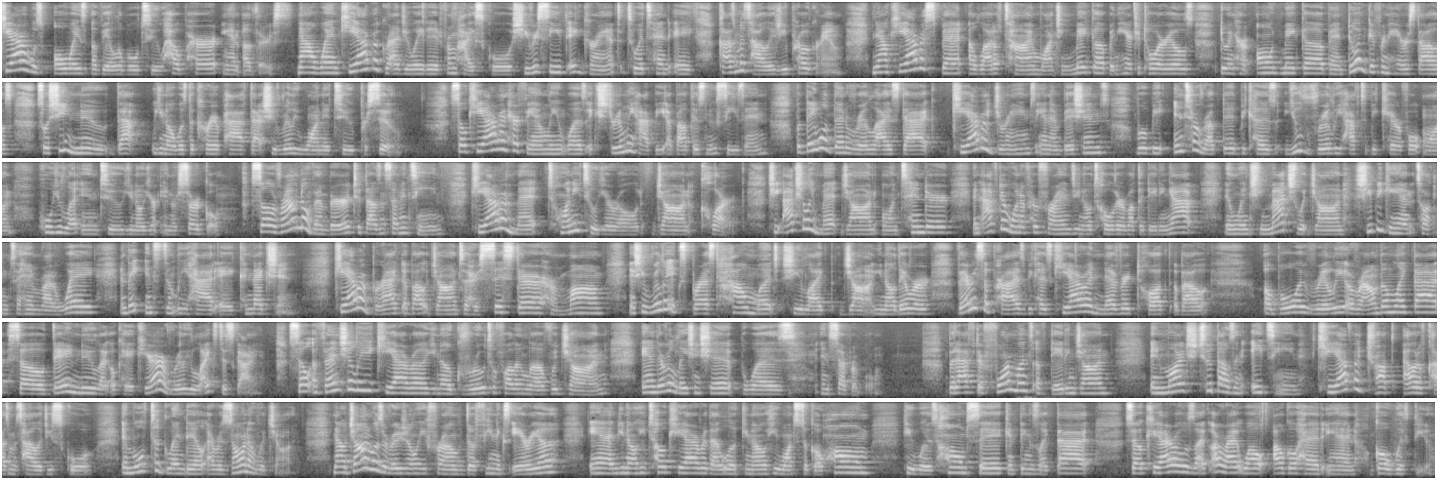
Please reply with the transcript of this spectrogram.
Kiara was always available to help her and others. Now, when Kiara graduated from high school, she received a grant to attend a cosmetology program. Now, Kiara spent a lot of time watching makeup and hair tutorials, doing her own makeup, and doing different hairstyles, so she knew that, you know, was the career path that she really wanted to pursue. So Kiara and her family was extremely happy about this new season, but they will then realize that Kiara's dreams and ambitions will be interrupted because you really have to be careful on who you let into, you know, your inner circle. So around November 2017, Kiara met 22 year old John Clark. She actually met John on Tinder and after one of her friends, you know, told her about the dating app and when she matched with John, she began talking to him right away and they instantly had a connection. Kiara bragged about John to her sister, her mom, and she really expressed how much she liked John. You know, they were very surprised because Kiara never talked about a boy really around them like that. So they knew like, okay, Kiara really likes this guy. So eventually Kiara, you know, grew to fall in love with John and their relationship was inseparable. But after four months of dating John, in March 2018, Kiara dropped out of cosmetology school and moved to Glendale, Arizona with John. Now, John was originally from the Phoenix area, and you know, he told Kiara that look, you know, he wants to go home, he was homesick, and things like that. So Kiara was like, all right, well, I'll go ahead and go with you.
